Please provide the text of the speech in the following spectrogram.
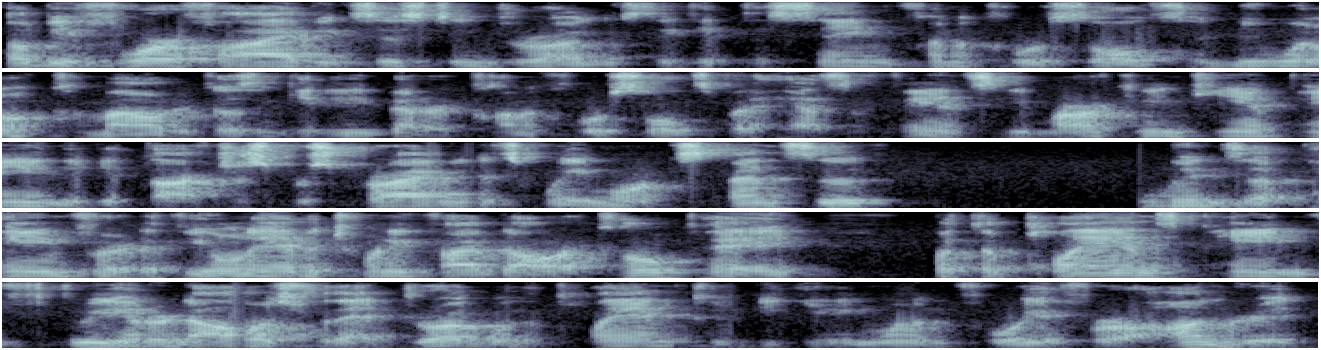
There'll be four or five existing drugs that get the same clinical results. A new one will come out. It doesn't get any better clinical results, but it has a fancy marketing campaign. They get doctors prescribing. It's way more expensive who ends up paying for it. If you only have a $25 copay, but the plan's paying $300 for that drug when the plan could be getting one for you for 100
